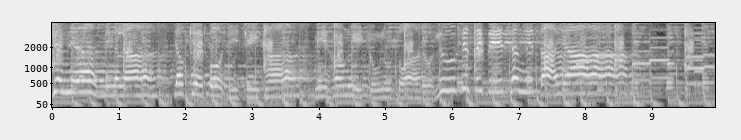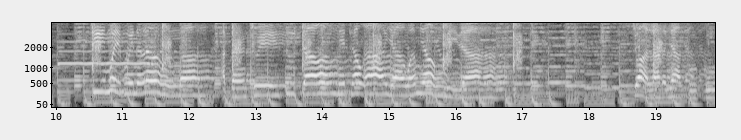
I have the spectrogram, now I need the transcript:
ရက်များမင်္ဂလာရောက်ခဲ့ပေါ်ဒီချိန်ခါနေဟောင်းတွေကုံလို့သွားတော့လူသစ်စိတ်သေးချမ်းမြေ့တာယာကြည်မွေ့ပွေနှလုံးမှာအပန်ချွေဆူတောင်းနေထောင်းအားရဝမ်းမြောက်မိတာကြွလာသည်မြကိုကို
